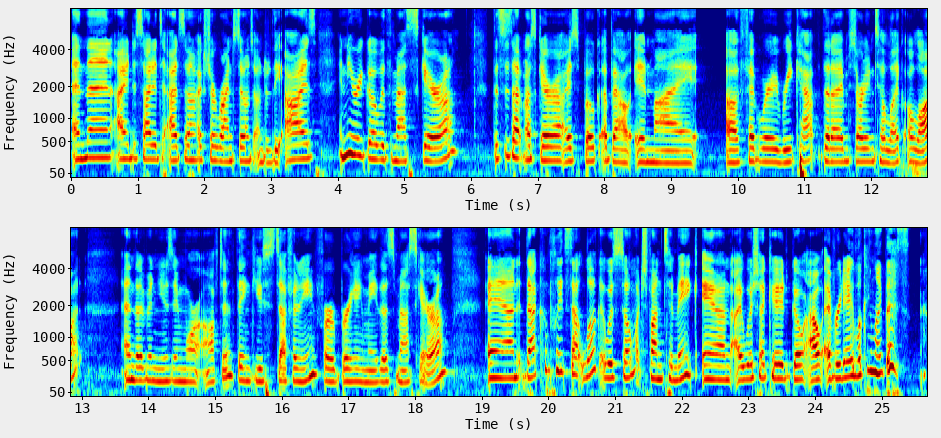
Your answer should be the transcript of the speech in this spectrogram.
And then I decided to add some extra rhinestones under the eyes. And here we go with mascara. This is that mascara I spoke about in my uh, February recap that I'm starting to like a lot and that I've been using more often. Thank you, Stephanie, for bringing me this mascara. And that completes that look. It was so much fun to make, and I wish I could go out every day looking like this.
